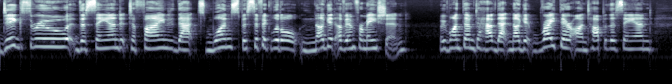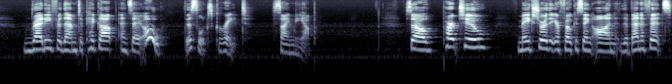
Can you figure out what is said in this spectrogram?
dig through the sand to find that one specific little nugget of information. We want them to have that nugget right there on top of the sand, ready for them to pick up and say, oh, this looks great. Sign me up. So, part two, make sure that you're focusing on the benefits,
